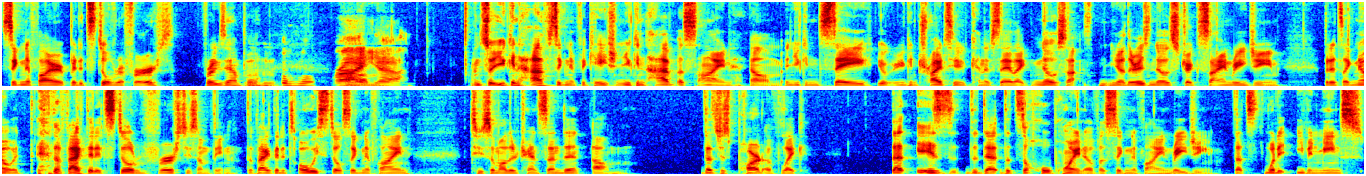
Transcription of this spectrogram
signifier, but it still refers, for example. Mm-hmm. Mm-hmm. Right, um, yeah. And so you can have signification, you can have a sign, um, and you can say, you, you can try to kind of say like, no, you know, there is no strict sign regime but it's like no it, the fact that it still refers to something the fact that it's always still signifying to some other transcendent um that's just part of like that is the that, that's the whole point of a signifying regime. That's what it even means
